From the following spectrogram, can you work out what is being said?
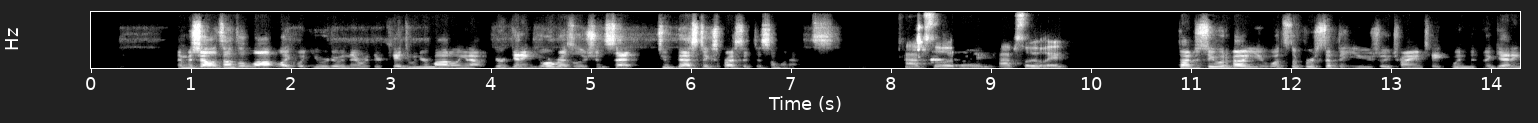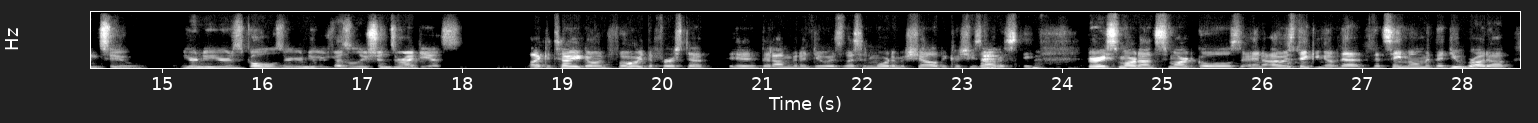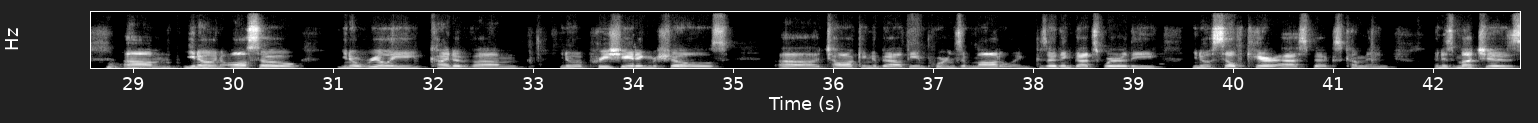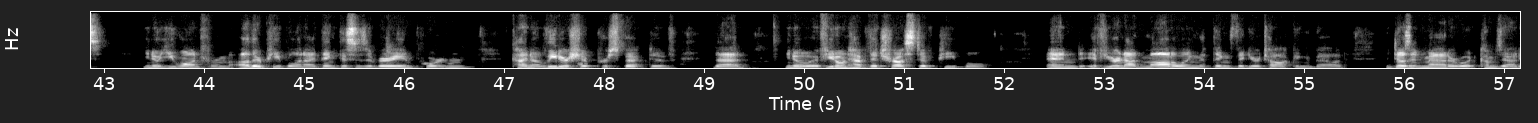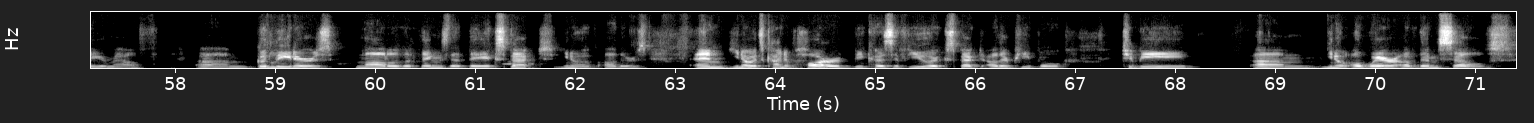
And Michelle, it sounds a lot like what you were doing there with your kids when you're modeling it out. You're getting your resolution set to best express it to someone else. Absolutely. Absolutely. Dr. C, what about you? What's the first step that you usually try and take when getting to your New Year's goals or your New Year's resolutions or ideas? I could tell you going forward, the first step is, that I'm going to do is listen more to Michelle because she's obviously very smart on smart goals. And I was thinking of that that same moment that you brought up, um, you know, and also, you know, really kind of, um, you know, appreciating Michelle's uh, talking about the importance of modeling because I think that's where the you know self care aspects come in. And as much as you know you want from other people, and I think this is a very important kind of leadership perspective that you know if you don't have the trust of people and if you're not modeling the things that you're talking about it doesn't matter what comes out of your mouth um, good leaders model the things that they expect you know of others and you know it's kind of hard because if you expect other people to be um, you know aware of themselves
